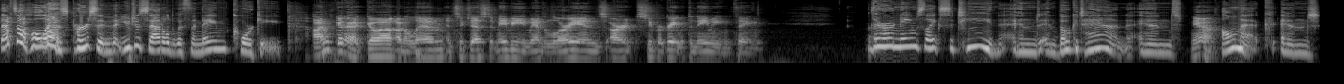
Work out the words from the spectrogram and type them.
that's a whole ass person that you just saddled with the name Korkie. I'm gonna go out on a limb and suggest that maybe Mandalorians aren't super great with the naming thing. There are names like Satine and and Bo-Katan and Yeah, Almec and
